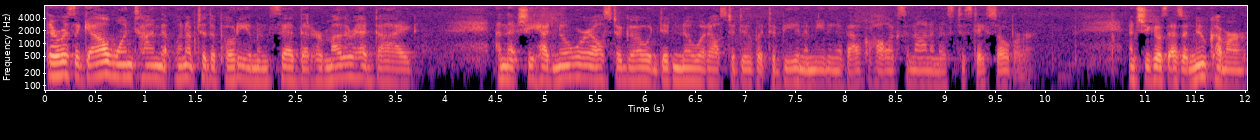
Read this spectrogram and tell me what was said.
There was a gal one time that went up to the podium and said that her mother had died and that she had nowhere else to go and didn't know what else to do but to be in a meeting of Alcoholics Anonymous to stay sober. And she goes, as a newcomer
